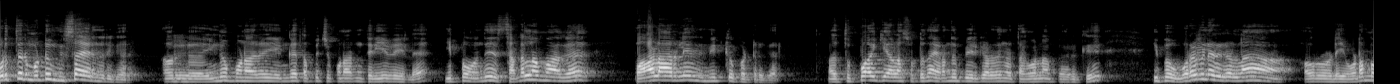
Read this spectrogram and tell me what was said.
ஒருத்தர் மட்டும் மிஸ் ஆயிருந்திருக்காரு. அவர் எங்க போனாரு எங்க தப்பிச்சு போனாருன்னு தெரியவே இல்லை. இப்போ வந்து சடலமாக பாலாறுலேயே வந்து மீட்கப்பட்டிருக்காரு. அது துப்பாக்கியால சுட்டு தான் இறந்து போயிருக்காருங்கிற தகவல்லாம் இப்போ இருக்கு. இப்போ உறவினர்கள்லாம் அவருடைய உடம்ப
